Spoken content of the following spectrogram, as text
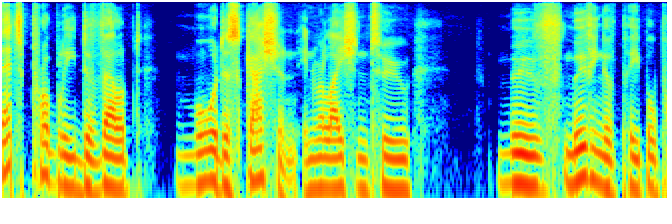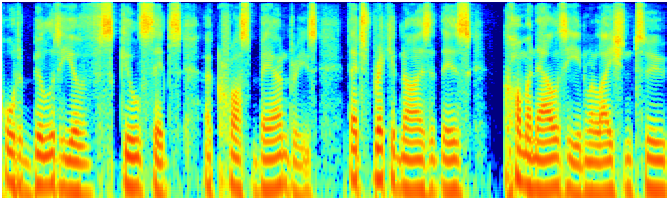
that's probably developed more discussion in relation to move moving of people, portability of skill sets across boundaries. That's recognised that there's commonality in relation to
